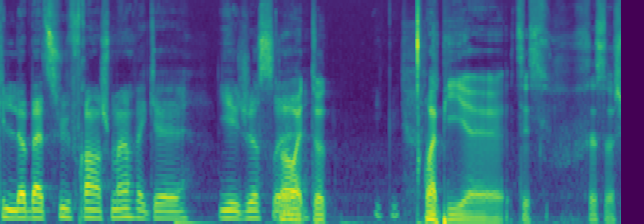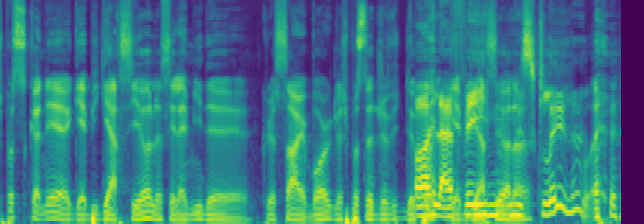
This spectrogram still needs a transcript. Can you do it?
qui l'a battu, franchement. Fait que il est juste. euh, Ah ouais, tout. Ouais, puis, euh, tu sais, c'est ça. Je sais pas si tu connais euh, Gabi Garcia, là, c'est l'ami de Chris Cyborg. Je sais pas si t'as déjà vu de quoi Ah, la Gabi fille Garcia, là. musclée, là. Ouais.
